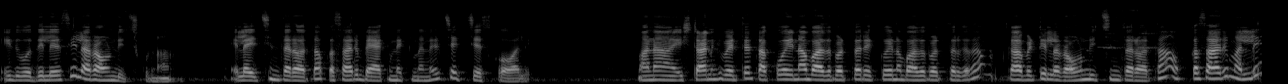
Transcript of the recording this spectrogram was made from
ఇది వదిలేసి ఇలా రౌండ్ ఇచ్చుకున్నాను. ఇలా ఇచ్చిన తర్వాత ఒకసారి బ్యాక్ నెక్ అనేది చెక్ చేసుకోవాలి. మన ఇష్టానికి పెడితే తక్కువైనా బాధపడతారు ఎక్కువైనా బాధపడతారు కదా. కాబట్టి ఇలా రౌండ్ ఇచ్చిన తర్వాత ఒక్కసారి మళ్ళీ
